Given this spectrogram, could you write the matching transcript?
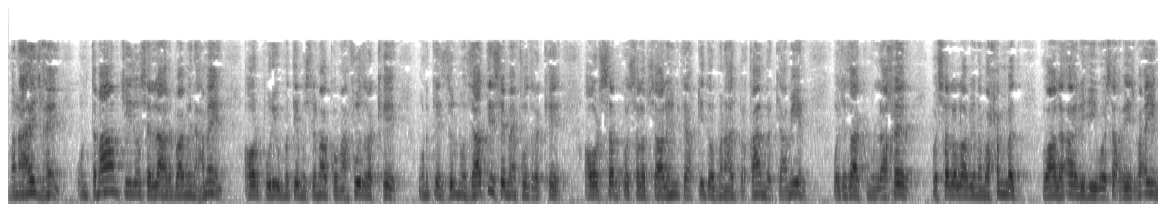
مناہج ہیں، ان تمام چیزوں سے اللہ ابامن ہمیں اور پوری امت مسلمہ کو محفوظ رکھے، ان کے ظلم و ذاتی سے محفوظ رکھے اور سب کو صلب صالحین کے عقید اور منہج پر قائم رکھے امین و جزاکم اللہ خیر۔ و صلی اللہ بن محمد ولا علیہ و صحب اجمعین۔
